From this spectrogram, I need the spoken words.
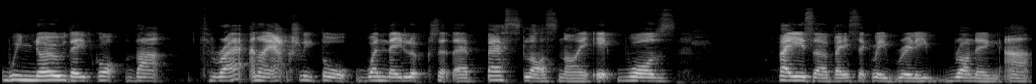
we know they've got that threat, and I actually thought when they looked at their best last night, it was Fraser basically really running at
